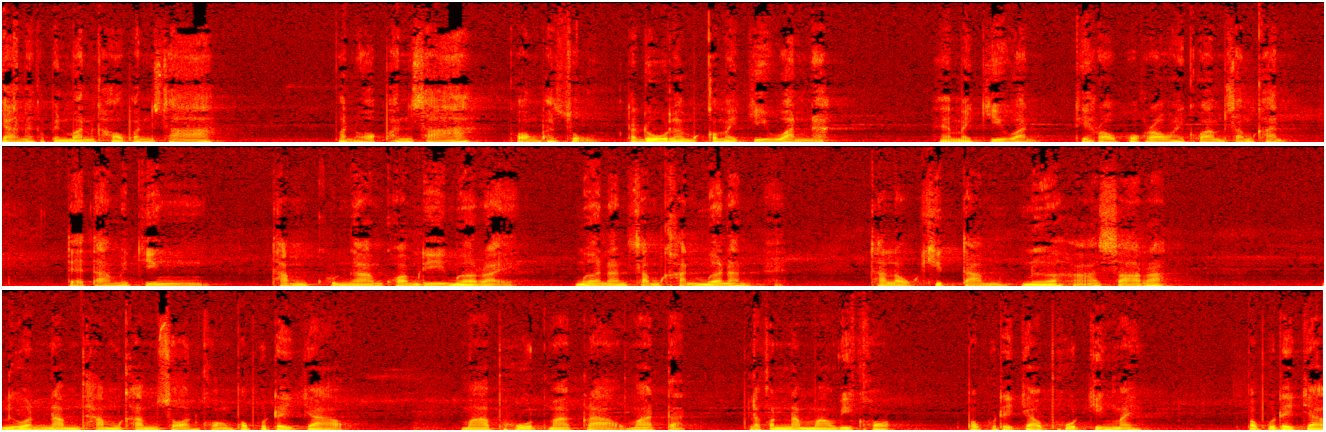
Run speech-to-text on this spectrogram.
จากนั้นก็เป็นวันเข้าพรรษา วันออกพรรษาของพระสงฆ์แต่ดูแล้วก็ไม่กี่วันนะไม่กี่วันที่เราพวกเราให้ความสำคัญ แต่ตามไม่จริงทำคุณงามความดีเมื่อไรเมื่อนั้นสำคัญเมื่อนั้น ถ้าเราคิดตามเนื้อหาสาระ หรือว่านำทำคำสอนของพระพุทธเจ้า มาพูดมากล่าวมาตรัส แล้วก็นำมาวิเคราะห์ พระพุทธเจ้าพูดจริงไหม พระพุทธเจ้า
